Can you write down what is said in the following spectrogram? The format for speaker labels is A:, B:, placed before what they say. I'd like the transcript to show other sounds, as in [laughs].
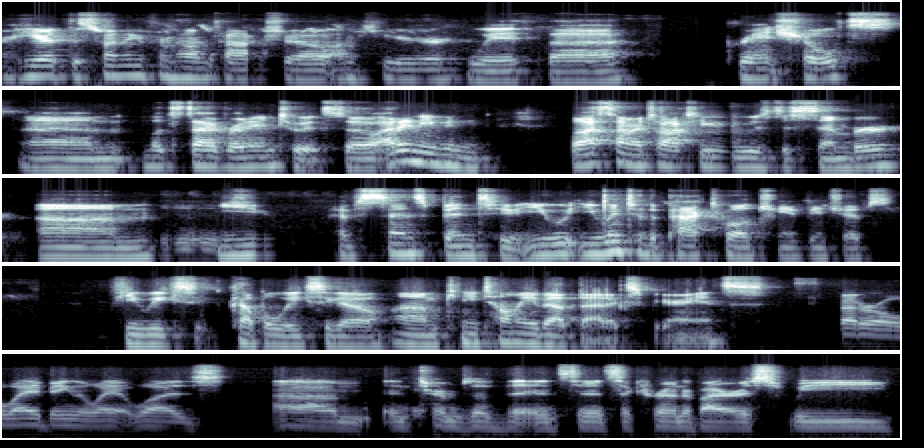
A: are here at the Swimming from Home Talk Show. I'm here with uh, Grant Shoults. Um, let's dive right into it. So I didn't even last time I talked to you was December. Um, mm-hmm. You have since been to you you went to the Pac-12 championships a few weeks, a couple weeks ago. Um, can you tell me about that experience?
B: Federal way being the way it was um, in terms of the incidence of coronavirus, we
